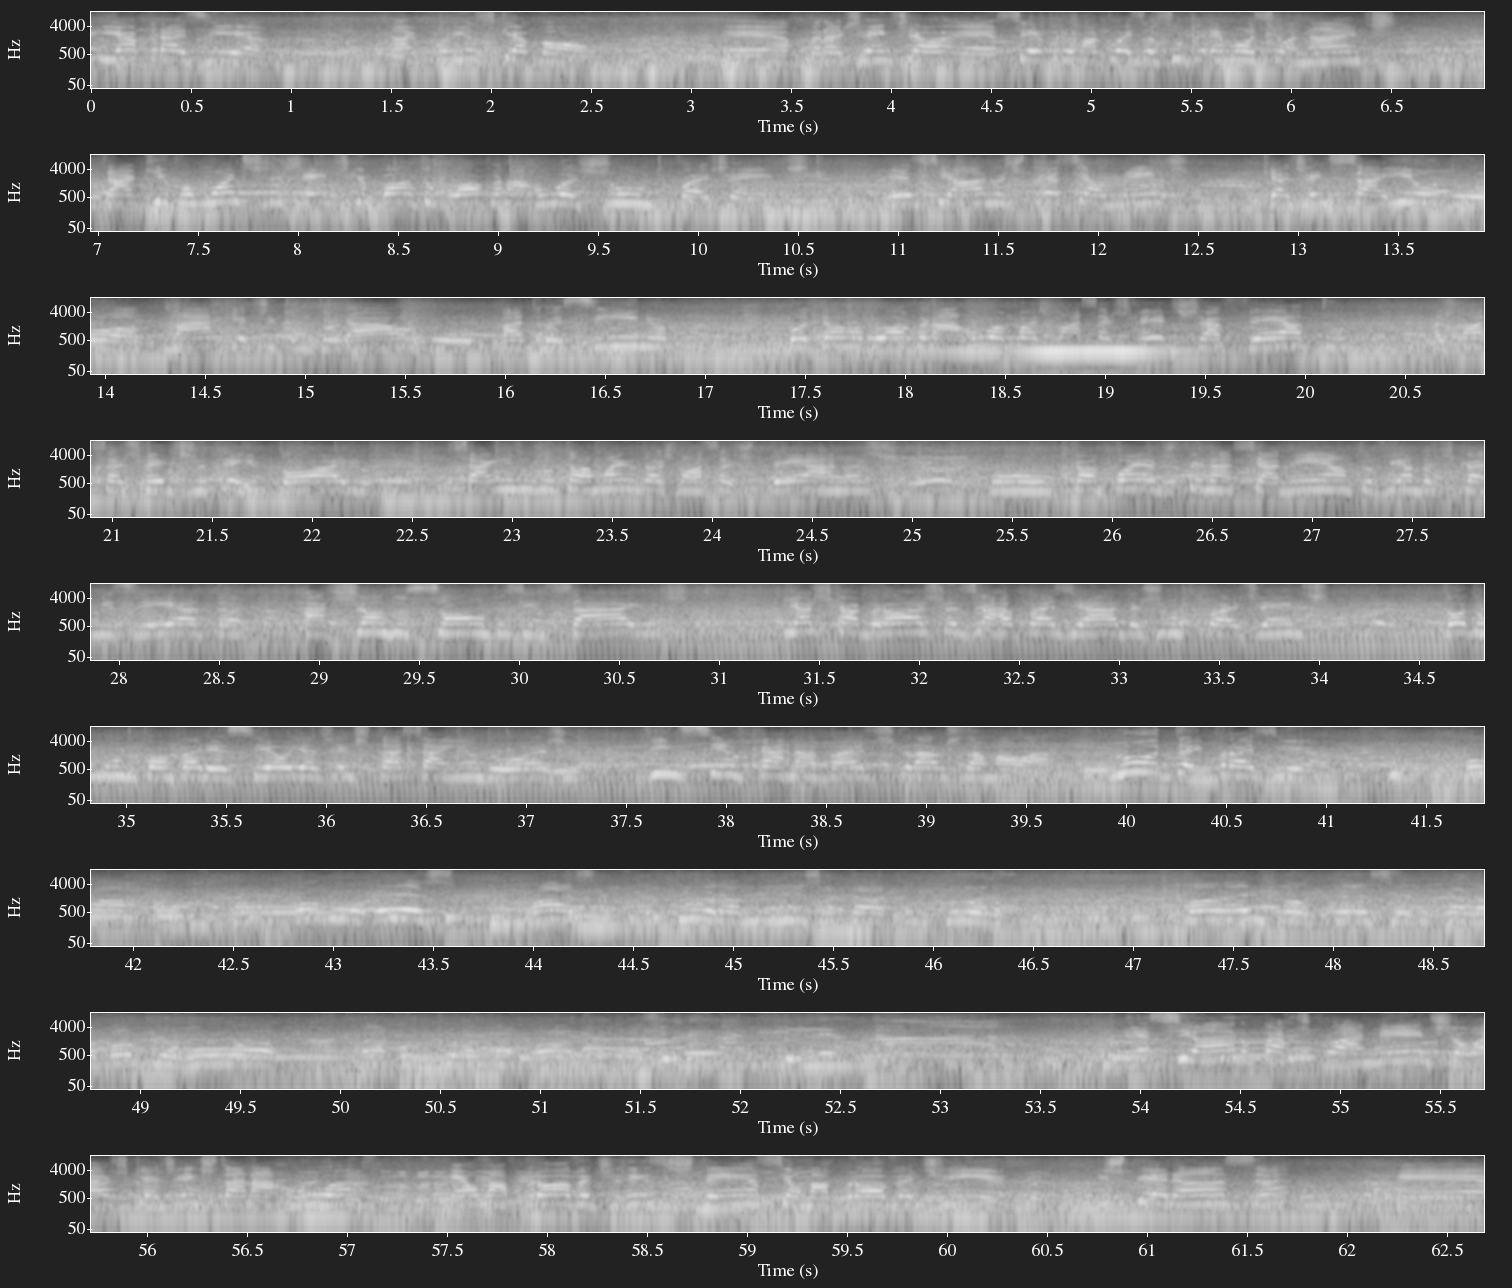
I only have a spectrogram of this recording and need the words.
e é prazer. É por isso que é bom. É, pra gente é, é sempre uma coisa super emocionante estar tá aqui com um monte de gente que bota o bloco na rua junto com a gente. Esse ano, especialmente, que a gente saiu do marketing cultural, do patrocínio, botando o bloco na rua com as nossas redes de afeto, as nossas redes de território, saindo do tamanho das nossas pernas, campanha de financiamento, venda de camiseta, rachando o som dos ensaios. E as cabrochas e a rapaziada junto com a gente, todo mundo compareceu e a gente está saindo hoje, 25 carnavais de escravos da Mauá. Luta e prazer! Como ex-quase cultura, ministra da cultura, qual é a importância do carnaval de rua para a cultura carioca brasileira? Esse ano, particularmente, eu acho que a gente está na rua, é uma prova de resistência, uma prova de esperança. É,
